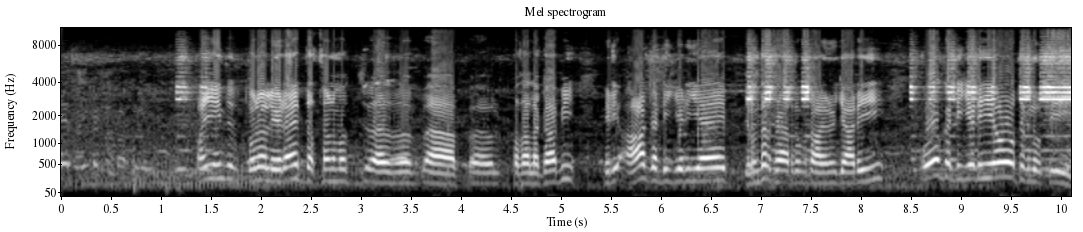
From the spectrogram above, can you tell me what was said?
ਇਹ ਸਾਰੀ ਘਟਨਾ ਵਾਪਰੀ ਹੈ ਭਾਈ ਅਸੀਂ ਥੋੜਾ ਲੇਟ ਆਏ ਦੱਸਣ ਪਤਾ ਲੱਗਾ ਵੀ ਜਿਹੜੀ ਆਹ ਗੱਡੀ ਜਿਹੜੀ ਹੈ ਜਲੰਧਰ ਸਾਈਡ ਤੋਂ ਬਟਾਲੇ ਨੂੰ ਜਾ ਰਹੀ। ਉਹ ਗੱਡੀ ਜਿਹੜੀ ਹੈ ਉਹ ਉੱਥੇ ਖਲੋਤੀ।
